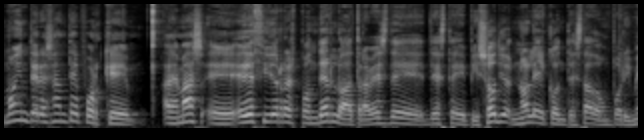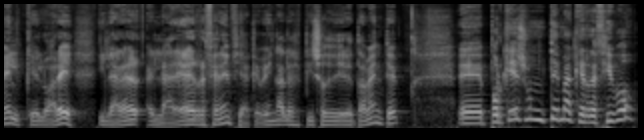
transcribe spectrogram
Muy interesante porque además eh, he decidido responderlo a través de, este episodio. No le he contestado aún por email, que lo haré y le haré, le referencia, que venga el episodio directamente. Eh, porque es un tema que recibo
